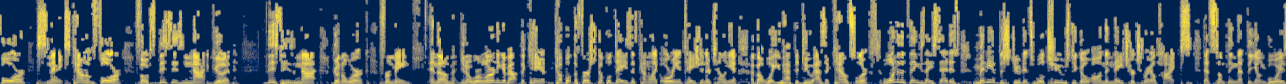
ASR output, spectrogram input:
four snakes. Count them four, folks. This is not good this is not going to work for me. And, um, you know, we're learning about the camp couple, the first couple days is kind of like orientation. They're telling you about what you have to do as a counselor. One of the things they said is many of the students will choose to go on the nature trail hikes. That's something that the young boys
